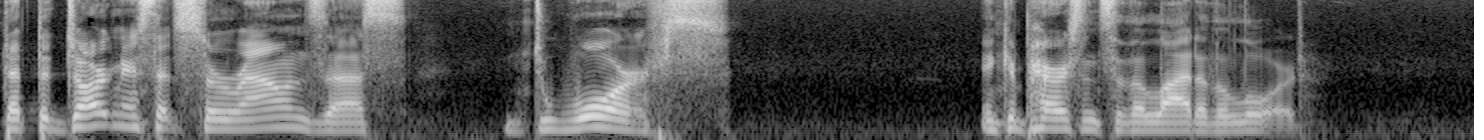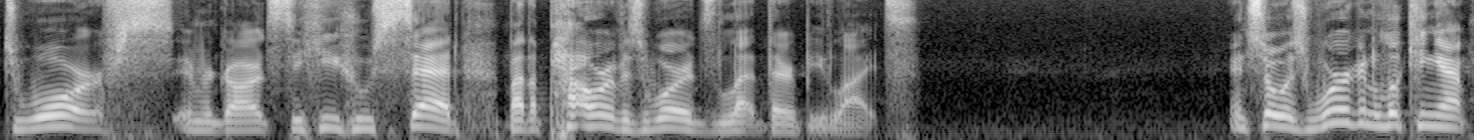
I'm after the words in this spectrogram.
that the darkness that surrounds us dwarfs in comparison to the light of the Lord, dwarfs in regards to he who said, by the power of his words, let there be light. And so, as we're going to looking at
